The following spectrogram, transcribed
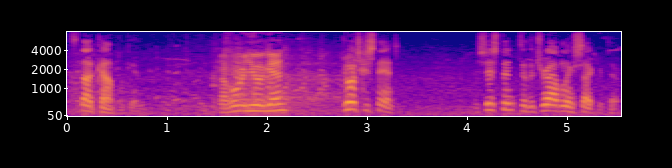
It's not complicated. Now, who are you again? George Costanza, assistant to the traveling secretary.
